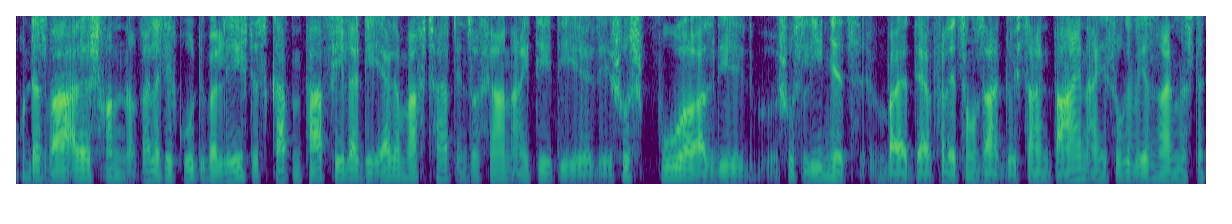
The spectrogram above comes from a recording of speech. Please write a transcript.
Und das war alles schon relativ gut überlegt. Es gab ein paar Fehler, die er gemacht hat. Insofern eigentlich die, die, die Schussspur, also die Schusslinie bei der Verletzung durch sein Bein eigentlich so gewesen sein müsste,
